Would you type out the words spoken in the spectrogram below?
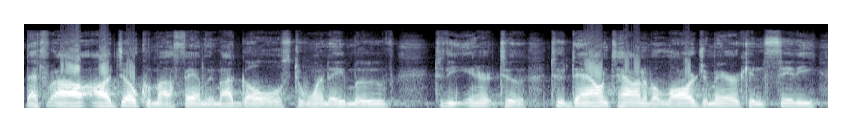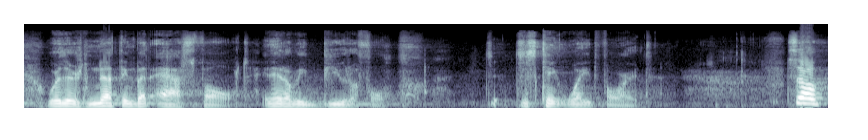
That's why I'll, I'll, joke with my family. My goal is to one day move to the inner, to, to downtown of a large American city where there's nothing but asphalt, and it'll be beautiful. Just can't wait for it. So,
